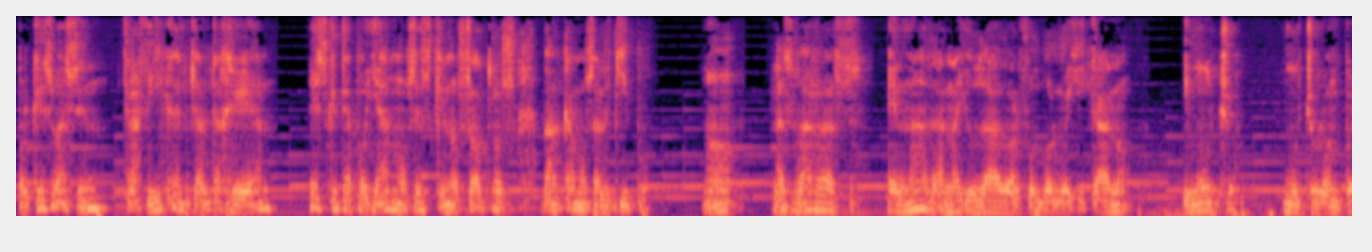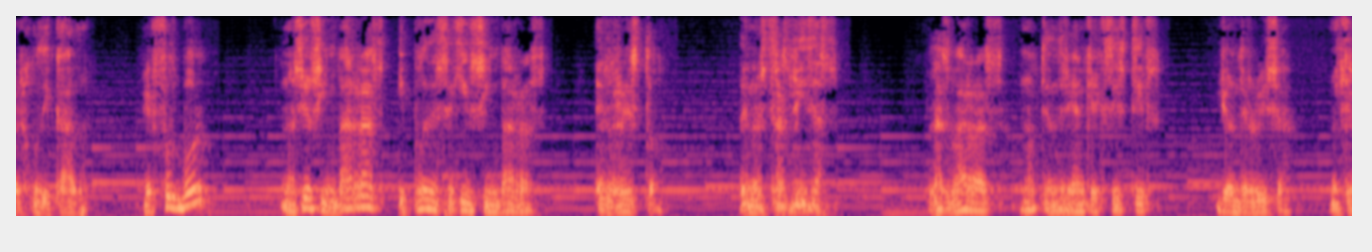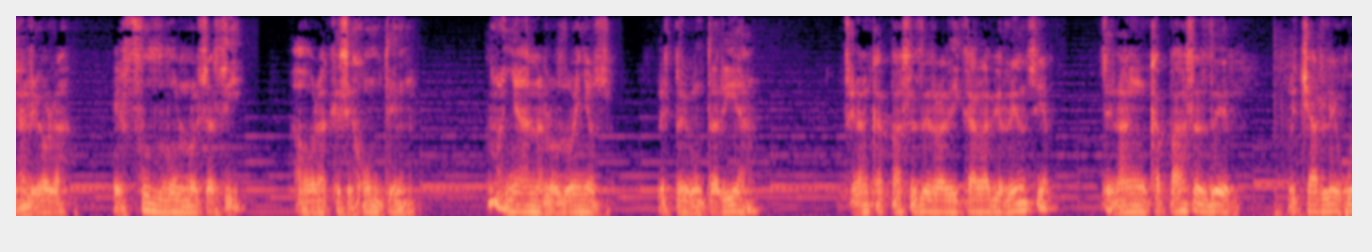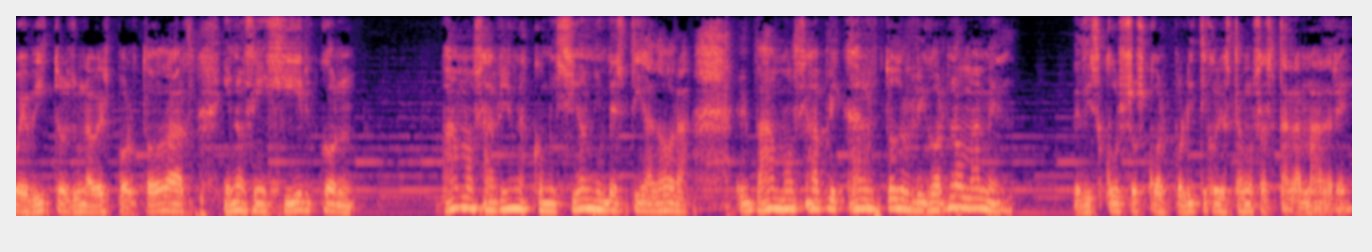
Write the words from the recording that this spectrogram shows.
Porque eso hacen, trafican, chantajean. Es que te apoyamos, es que nosotros bancamos al equipo. No, las barras en nada han ayudado al fútbol mexicano y mucho, mucho lo han perjudicado. El fútbol nació sin barras y puede seguir sin barras el resto de nuestras vidas. Las barras no tendrían que existir. John de Luisa, Arriola, el fútbol no es así. Ahora que se junten, mañana los dueños les preguntaría, ¿serán capaces de erradicar la violencia? ¿Serán capaces de echarle huevitos de una vez por todas y no fingir con Vamos a abrir una comisión investigadora. Vamos a aplicar todo el rigor. No mamen. De discursos cual políticos ya estamos hasta la madre.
